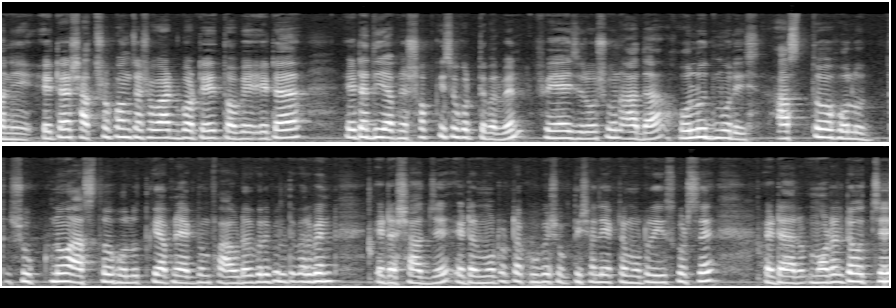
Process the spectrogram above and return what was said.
মানে এটা সাতশো পঞ্চাশ ওয়াট বটে, তবে এটা এটা দিয়ে আপনি সব কিছু করতে পারবেন। পেঁয়াজ, রসুন, আদা, হলুদ মরিচ, আস্ত হলুদ, শুকনো আস্ত হলুদকে আপনি একদম পাউডার করে ফেলতে পারবেন। এটার সাহায্যে, এটার মোটরটা খুবই শক্তিশালী একটা মোটর ইউজ করছে। এটার মডেলটা হচ্ছে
